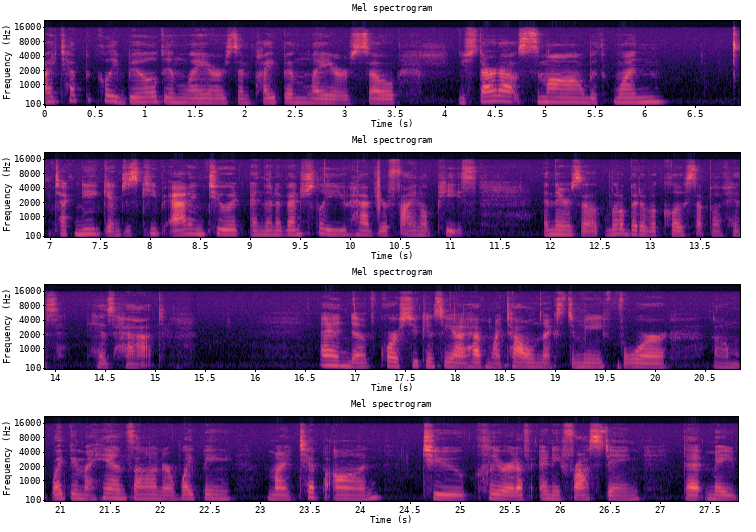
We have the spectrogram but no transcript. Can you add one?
I typically build in layers and pipe in layers. So you start out small with one technique and just keep adding to it and then eventually you have your final piece. And there's a little bit of a close-up of his, his hat. And of course you can see I have my towel next to me for um, wiping my hands on or wiping my tip on to clear it of any frosting that may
